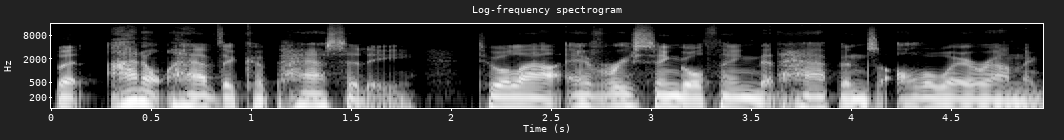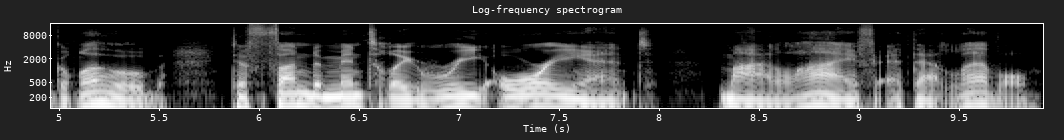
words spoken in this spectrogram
But I don't have the capacity to allow every single thing that happens all the way around the globe to fundamentally reorient my life at that level.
